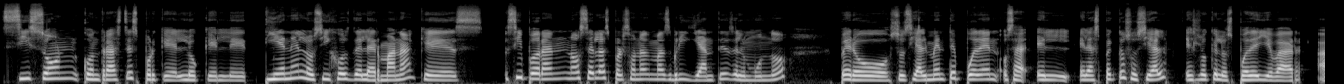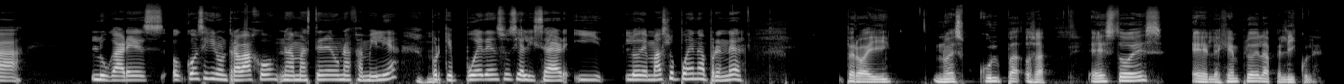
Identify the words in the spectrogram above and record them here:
sí son contrastes porque lo que le tienen los hijos de la hermana, que es, sí podrán no ser las personas más brillantes del mundo, pero socialmente pueden, o sea, el, el aspecto social es lo que los puede llevar a lugares o conseguir un trabajo, nada más tener una familia, porque pueden socializar y lo demás lo pueden aprender. Pero ahí no es culpa, o sea, esto es el ejemplo de la película.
